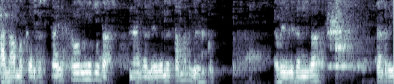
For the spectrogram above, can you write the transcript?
ఆ నామకాల క్రైస్తవుల్ని కూడా ఆయన లేవనెత్తామని వేడుకుంది. అదేవిధంగా తండ్రి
